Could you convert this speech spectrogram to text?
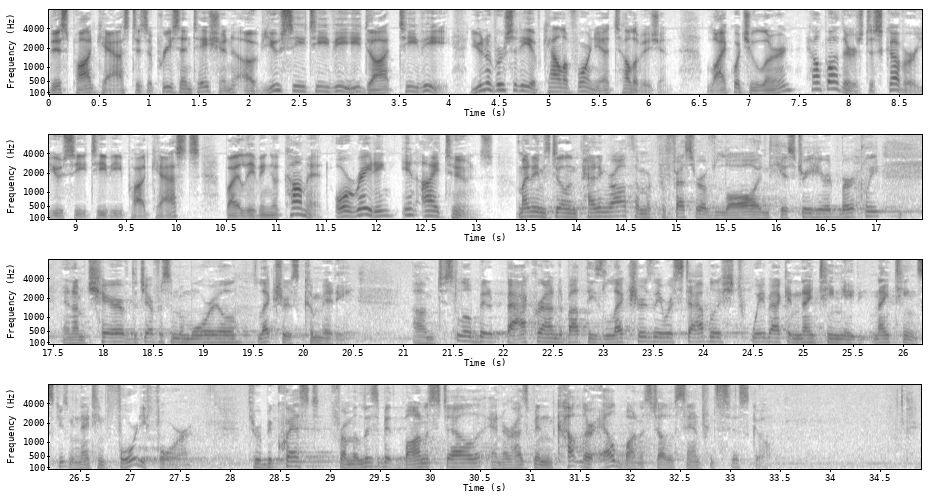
This podcast is a presentation of UCTV.tv, University of California Television. Like what you learn? Help others discover UCTV podcasts by leaving a comment or rating in iTunes. My name is Dylan Penningroth. I'm a professor of law and history here at Berkeley, and I'm chair of the Jefferson Memorial Lectures Committee. Um, just a little bit of background about these lectures. They were established way back in 1980, 19, excuse me, 1944 through a bequest from Elizabeth Bonestell and her husband Cutler L. Bonestell of San Francisco.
